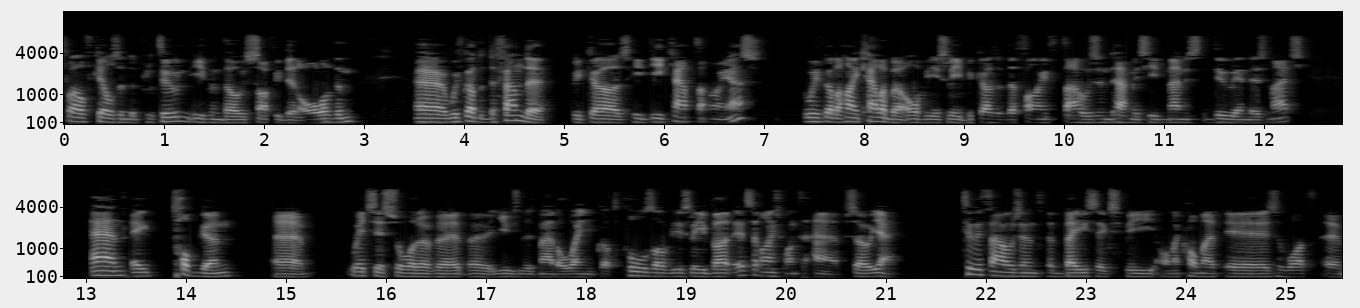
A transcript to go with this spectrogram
12 kills in the platoon, even though Suffy did all of them. Uh, we've got a Defender because he decapped the IS. We've got a high caliber, obviously, because of the 5,000 damage he managed to do in this match, and a Top Gun, uh, which is sort of a, a, useless medal when you've got the pools, obviously, but it's a nice one to have. So yeah, 2000 base XP on a Comet is what a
